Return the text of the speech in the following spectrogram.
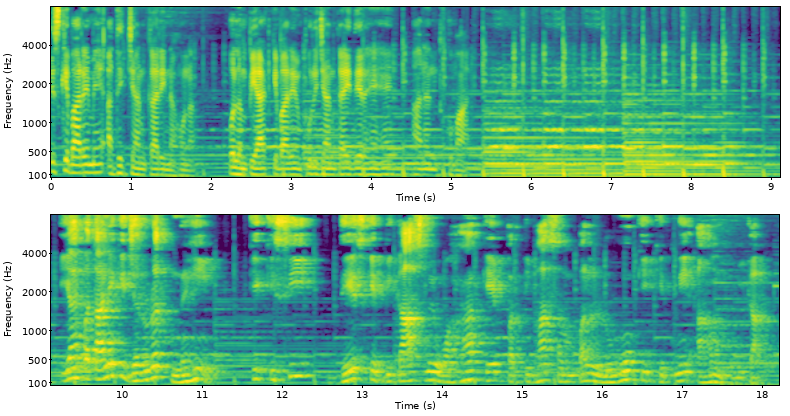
इसके बारे में अधिक जानकारी न होना। ओलंपियाड के बारे में पूरी जानकारी दे रहे हैं आनंद कुमार। यह बताने की ज़रूरत नहीं कि किसी देश के विकास में वहाँ के प्रतिभा संपन्न लोगों की कितनी अहम भूमिका होती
